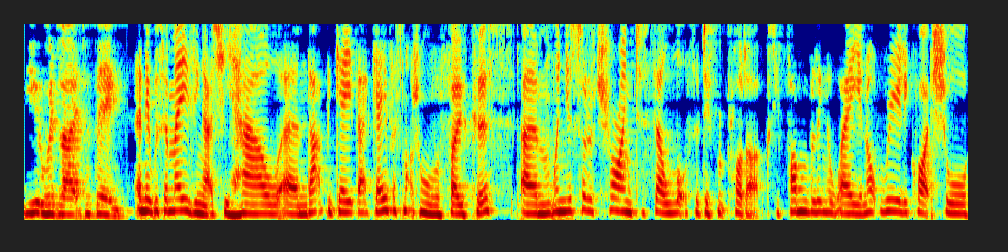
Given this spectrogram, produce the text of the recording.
you would like to think. and it was amazing actually how um, that gave that gave us much more of a focus. Um, when you're sort of trying to sell lots of different products, you're fumbling away. You're not really quite sure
